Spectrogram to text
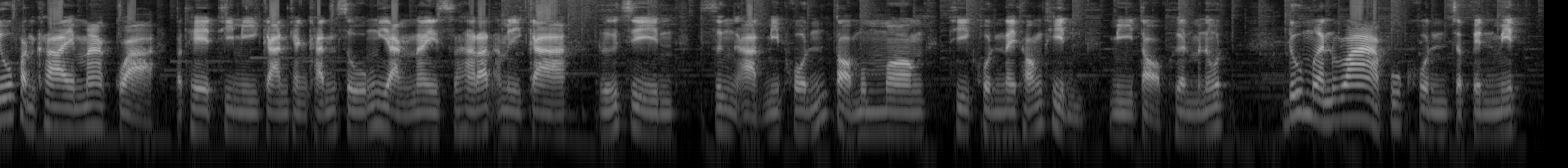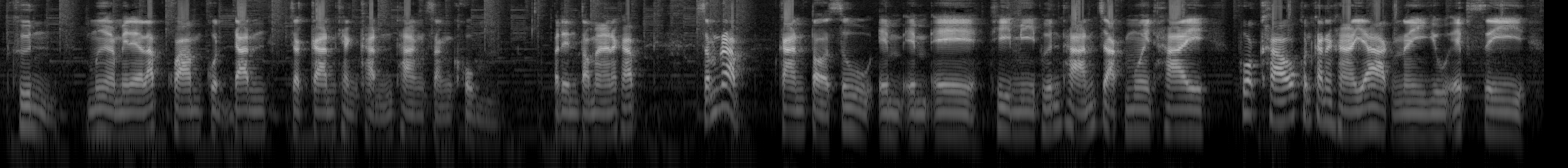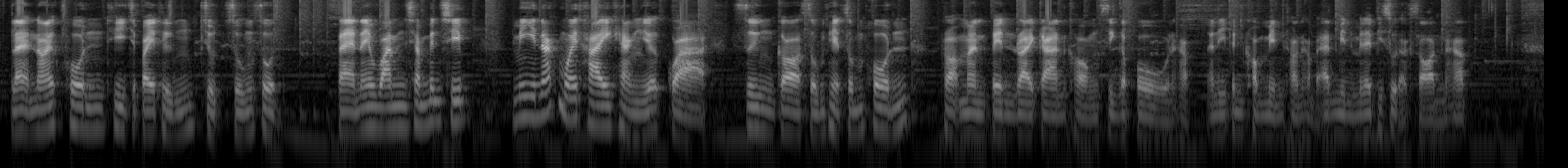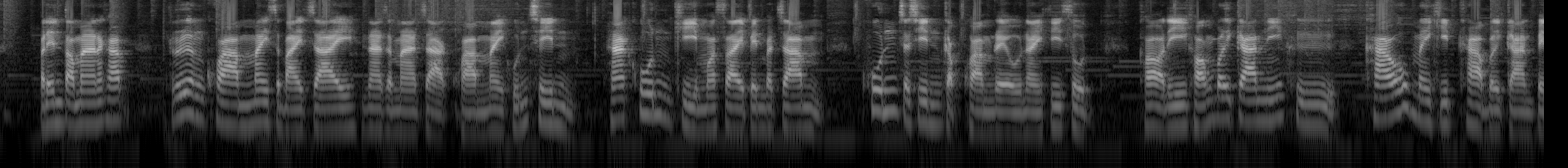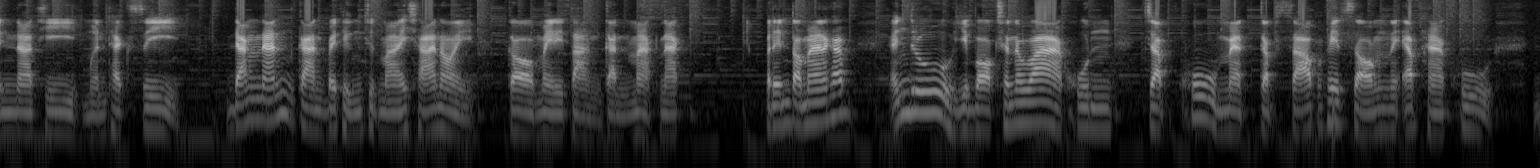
ดูผ่อนคลายมากกว่าประเทศที่มีการแข่งขันสูงอย่างในสหรัฐอเมริกา หรือจีน ซึ่งอาจมีผลต่อมุมมองที่คนในท้องถิ่นมีต่อเพื่อนมนุษย์ ดูเหมือนว่าผู้คนจะเป็นมิตรขึ้น เมื่อไม่ได้รับความกดดันจากการแข่งขันทางสังคม ประเด็นต่อมานะครับสำหรับการต่อสู้ MMA ที่มีพื้นฐานจากมวยไทย พวกเขาค่อนข้างหายากใน UFC และน้อยคนที่จะไปถึงจุดสูงสุด แต่ในวันแชมเปี้ยนชิพ มีนักมวยไทยแข่งเยอะกว่า ซึ่งก็สมเหตุสมผล เพราะมันเป็นรายการของสิงคโปร์นะครับ อันนี้เป็นคอมเมนต์เขานะครับ แอดมินไม่ได้พิสูจน์อักษรนะครับ ประเด็นต่อมานะครับ เรื่องความไม่สบายใจน่าจะมาจากความไม่คุ้นชิน หากคุณขี่มอเตอร์ไซค์เป็นประจำ คุณจะชินกับความเร็วในที่สุด ข้อดีของบริการนี้คือ เขาไม่คิดค่าบริการเป็นนาทีเหมือนแท็กซี่ ดังนั้นการไปถึงจุดหมายช้าหน่อย ก็ไม่ได้ต่างกันมากนัก ประเด็นต่อมานะครับแอนดรูอย่าบอกฉันนะว่าคุณจับคู่แมทกับสาวประเภท 2 ในแอปหาคู่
